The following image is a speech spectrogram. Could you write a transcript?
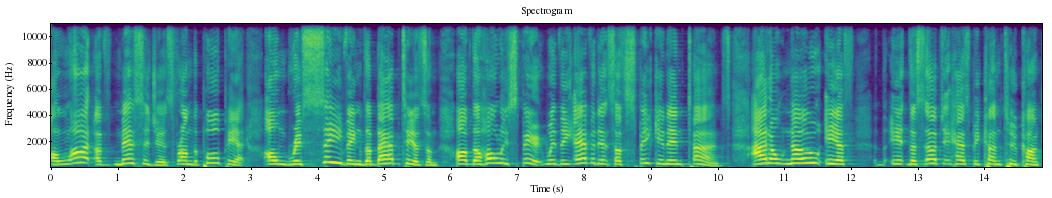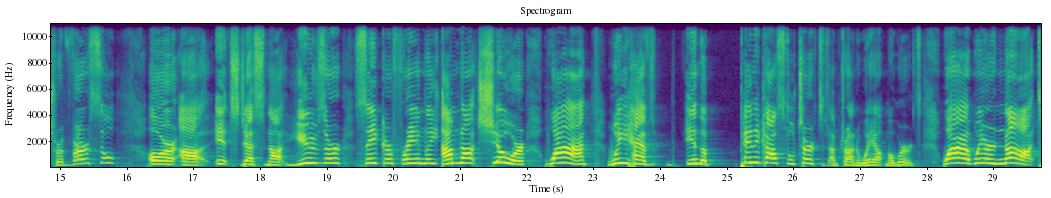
a lot of messages from the pulpit on receiving the baptism of the Holy Spirit with the evidence of speaking in tongues. I don't know if it, the subject has become too controversial or uh, it's just not user seeker friendly. I'm not sure why we have in the Pentecostal churches, I'm trying to weigh out my words, why we're not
